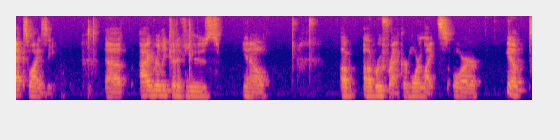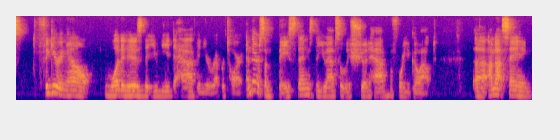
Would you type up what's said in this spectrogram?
XYZ. Uh, I really could have used, you know, a, a roof rack or more lights or, you know, figuring out what it is that you need to have in your repertoire. And there are some base things that you absolutely should have before you go out. Uh, I'm not saying,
